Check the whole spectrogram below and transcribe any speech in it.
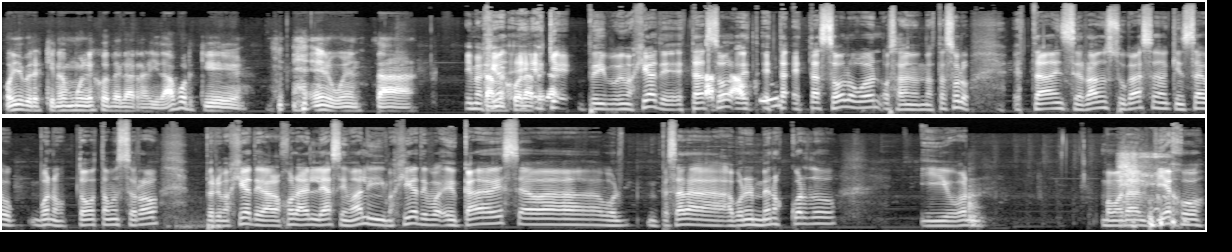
Oye, pero es que no es muy lejos de la realidad porque el weón está Imagínate, mejor es que, imagínate, está Está solo, está, está solo, weón, o sea, no, está solo, está encerrado en su casa, quién sabe, bueno, todos estamos encerrados, pero imagínate, a lo mejor a él le hace mal y imagínate, eh, cada vez se va a empezar a, a poner menos cuerdo y, bueno, va a matar al viejo,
